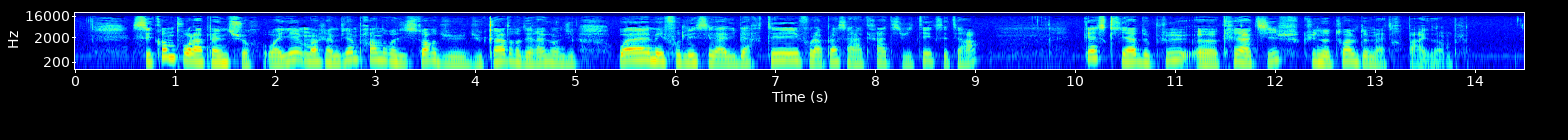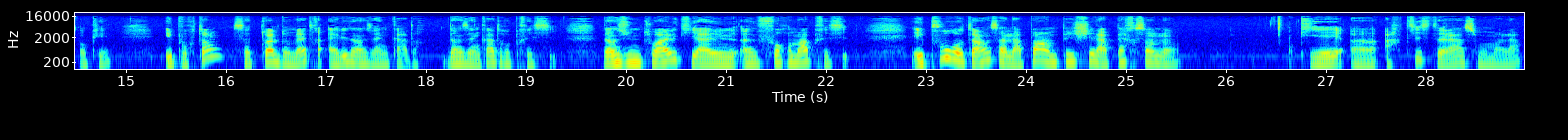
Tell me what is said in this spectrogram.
C'est comme pour la peinture. Vous voyez, moi j'aime bien prendre l'histoire du, cadre des règles. On dit, ouais, mais il faut laisser la liberté, il faut la place à la créativité, etc. Qu'est-ce qu'il y a de plus euh, créatif qu'une toile de maître, par exemple? Ok. Et pourtant, cette toile de maître, elle est dans un cadre dans un cadre précis, dans une toile qui a un format précis. Et pour autant, ça n'a pas empêché la personne qui est euh, artiste là à ce moment-là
